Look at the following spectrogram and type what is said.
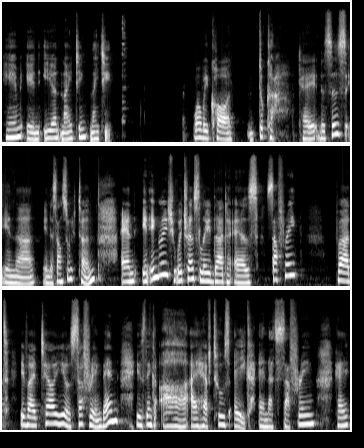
him in year 1990. What we call dukkha. Okay, this is in uh, in the Sanskrit term, and in English we translate that as suffering but if I tell you suffering, then you think, ah, oh, I have toothache and that's suffering. Okay.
